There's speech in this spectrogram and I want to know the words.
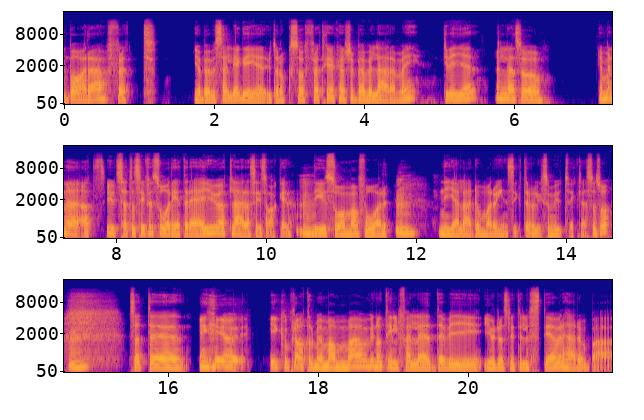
bara för att jag behöver sälja grejer, utan också för att jag kanske behöver lära mig grejer. Eller alltså, jag menar att utsätta sig för svårigheter är ju att lära sig saker. Mm. Det är ju så man får mm. Nya lärdomar och insikter och liksom utvecklas och så. Mm. Så att eh, jag, gick och pratade med mamma vid något tillfälle där vi gjorde oss lite lustiga över det här och bara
